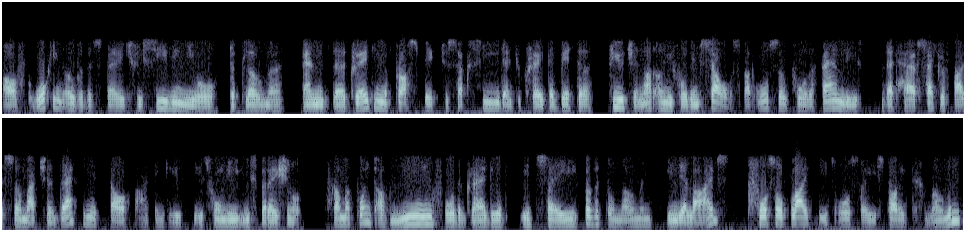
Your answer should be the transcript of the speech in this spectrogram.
of walking over the stage, receiving your diploma, and uh, creating a prospect to succeed and to create a better future, not only for themselves, but also for the families that have sacrificed so much. That in itself, I think, is, is for me inspirational. From a point of meaning for the graduate, it's a pivotal moment in their lives. For Sol Plaatje, it's also a historic moment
